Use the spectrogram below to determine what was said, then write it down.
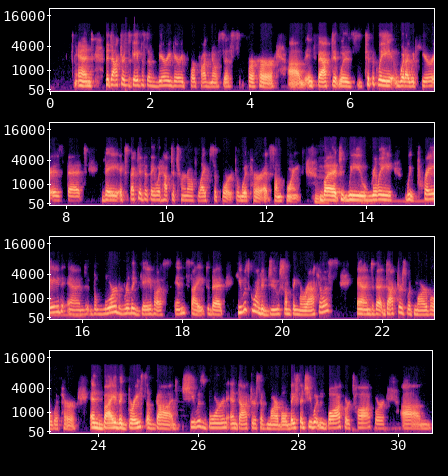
and the doctors gave us a very, very poor prognosis for her. Um, in fact, it was typically what I would hear is that they expected that they would have to turn off life support with her at some point. Mm. But we really we prayed and the Lord really gave us insight that he was going to do something miraculous and that doctors would marvel with her. And by the grace of God, she was born, and doctors have marveled. They said she wouldn't walk or talk or um,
